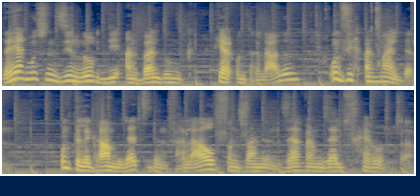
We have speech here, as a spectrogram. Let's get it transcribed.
Daher müssen Sie nur die Anwendung herunterladen und sich anmelden, und Telegram lädt den Verlauf von seinen Servern selbst herunter.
